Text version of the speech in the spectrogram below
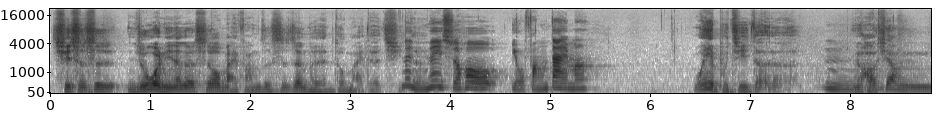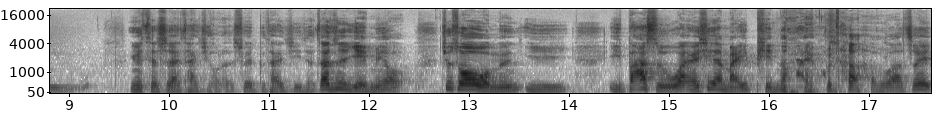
其实是，如果你那个时候买房子，是任何人都买得起。那你那时候有房贷吗？我也不记得了，嗯，好像因为这实在太久了，所以不太记得。但是也没有，就说我们以以八十五万，现在买一瓶都买不到，好不好？所以，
